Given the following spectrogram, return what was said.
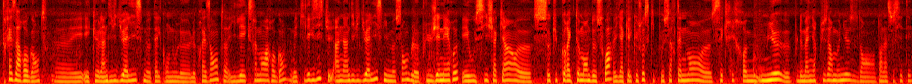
très arrogante euh, et, que l'individualisme tel qu'on nous le, présente, il est extrêmement arrogant, mais qu'il existe un individualisme, il me semble, plus généreux et où si chacun euh, s'occupe correctement de soi, il y a quelque chose qui peut certainement euh, s'écrire mieux, de manière plus harmonieuse dans la société.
